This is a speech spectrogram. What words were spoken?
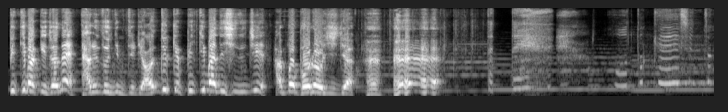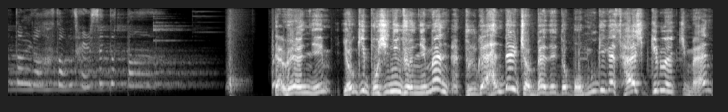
PT 받기 전에 다른 손님들이 어떻게 PT 받으시는지 한번 보러 오시죠. 자, 회원님 여기 보시는 손님은 불과 한 달 전만 해도 몸무게가 40kg였지만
